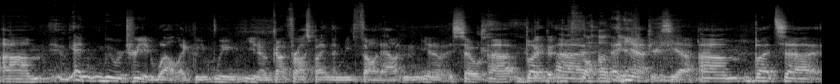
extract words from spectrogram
um, and we were treated well. Like we, we you know got frostbite and then we thawed out and you know so uh, but uh, yeah, actors, yeah. Um, but uh,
